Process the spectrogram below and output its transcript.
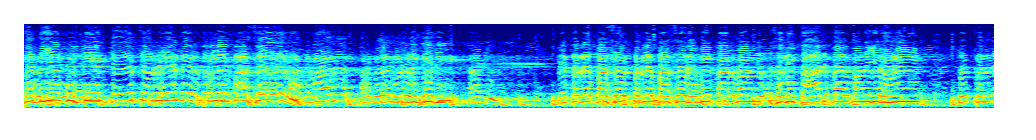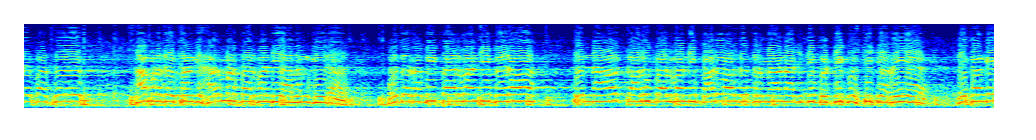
ਵੱਡੀਆਂ ਕੁਸ਼ਤੀਆਂ ਦੋ ਚੱਲ ਰਹੀਆਂ ਨੇ ਉੱਪਰਲੇ ਪਾਸੇ। ਧੰਨਵਾਦ ਹਰਮੇਲ ਢੋਸੀ ਜੀ। ਹਾਂਜੀ। ਇਧਰਲੇ ਪਾਸੇ ਉੱਪਰਲੇ ਪਾਸੇ ਰਵੀ ਪਹਿਲਵਾਨ ਸੋਰੀ ਬਾਜ ਪਹਿਲਵਾਨ ਜੀ ਰੋਣੀ ਤੇ ਥੱਲੜੇ ਪਾਸੇ ਸਾਹਮਣੇ ਦੇਖਾਂਗੇ ਹਰਮਨ ਪਹਿਲਵਾਨ ਜੀ ਆਲਮਗੀਰ। ਹੈ ਉਧਰ ਰਵੀ ਪਹਿਲਵਾਨ ਜੀ ਬੇਰਾ ਤੇ ਨਾਲ ਕਾਲੂ ਪਹਿਲਵਾਨ ਜੀ ਬਾੜਵਾਲ ਦੇ ਦਰਮਿਆਨ ਅੱਜ ਦੀ ਵੱਡੀ ਕੁਸ਼ਤੀ ਚੱਲ ਰਹੀ ਹੈ। ਦੇਖਾਂਗੇ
